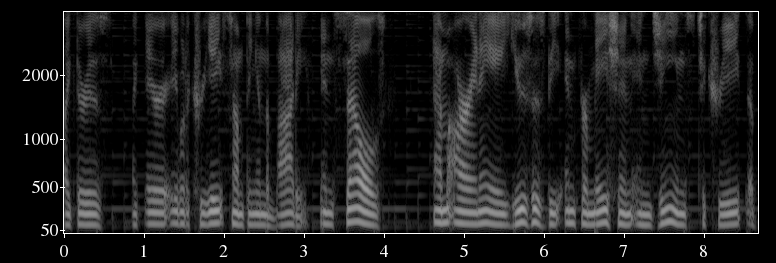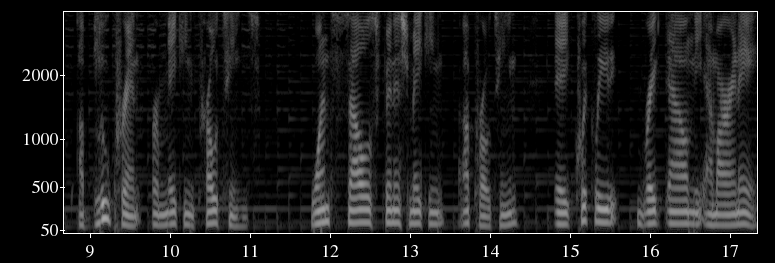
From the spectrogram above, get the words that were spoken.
like there is like they're able to create something in the body. In cells, mRNA uses the information in genes to create a, a, blueprint for making proteins. Once cells finish making a protein, they quickly break down the mRNA.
